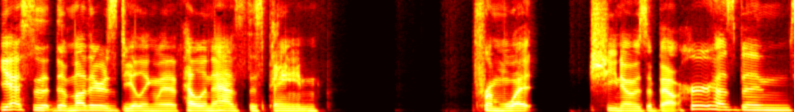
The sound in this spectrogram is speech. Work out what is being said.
yes, the, the mother is dealing with, Helen has this pain from what she knows about her husband.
